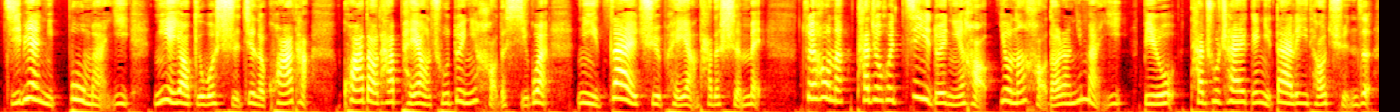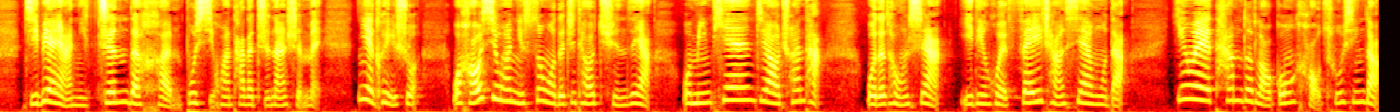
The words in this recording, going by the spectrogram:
即便你不满意，你也要给我使劲的夸他，夸到他培养出对你好的习惯，你再去培养他的审美。最后呢，他就会既对你好，又能好到让你满意。比如他出差给你带了一条裙子，即便呀你真的很不喜欢他的直男审美，你也可以说：“我好喜欢你送我的这条裙子呀，我明天就要穿它。”我的同事啊一定会非常羡慕的，因为他们的老公好粗心的，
